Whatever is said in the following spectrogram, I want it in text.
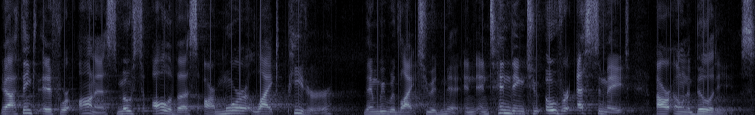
Know, I think that if we're honest, most all of us are more like Peter than we would like to admit, and, and tending to overestimate our own abilities.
